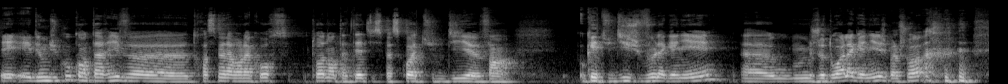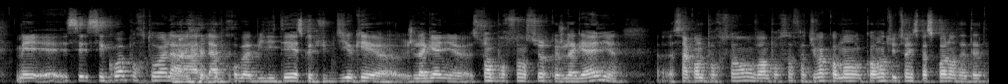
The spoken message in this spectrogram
Et, et, donc du coup, quand tu arrives trois semaines avant la course, toi dans ta tête, il se passe quoi? Tu te dis, enfin ok, tu te dis je veux la gagner, euh, je dois la gagner, j'ai pas le choix. Mais c'est quoi pour toi la, la probabilité? Est-ce que tu te dis ok, je la gagne 100% sûr que je la gagne, 50%, 20%, enfin tu vois comment comment tu te sens? Il se passe quoi dans ta tête?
